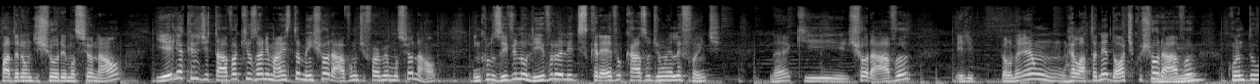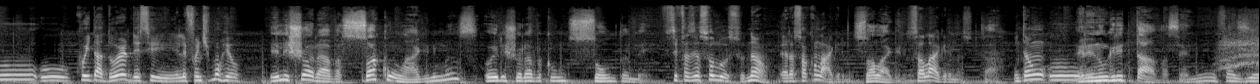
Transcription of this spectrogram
padrão de choro emocional e ele acreditava que os animais também choravam de forma emocional. Inclusive no livro ele descreve o caso de um elefante, né, que chorava. Ele, pelo menos é um relato anedótico, chorava quando o cuidador desse elefante morreu. Ele chorava só com lágrimas ou ele chorava com som também? Se fazia soluço? Não, era só com lágrimas. Só lágrimas. Só lágrimas. Tá. Então o Ele não gritava, assim, ele não fazia.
